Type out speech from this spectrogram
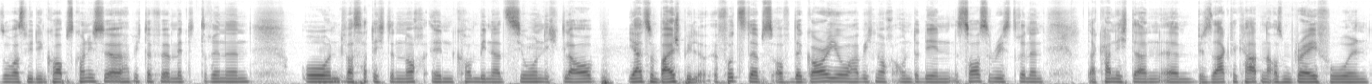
Sowas wie den Corpse Connoisseur habe ich dafür mit drinnen. Und was hatte ich denn noch in Kombination? Ich glaube, ja, zum Beispiel äh, Footsteps of the Gorio habe ich noch unter den Sorceries drinnen. Da kann ich dann ähm, besagte Karten aus dem Grave holen.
